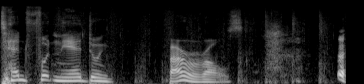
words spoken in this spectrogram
10 foot in the air doing barrel rolls. I,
